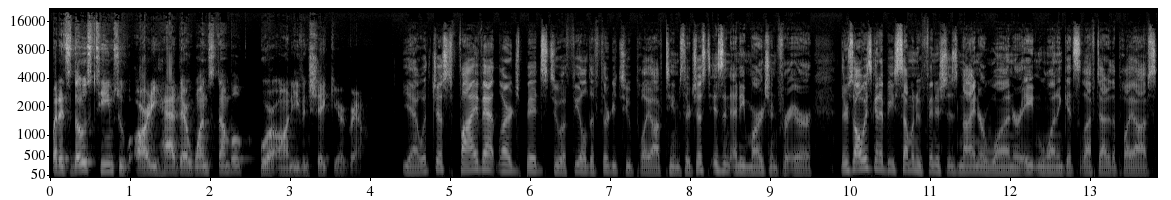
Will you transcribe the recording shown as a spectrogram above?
But it's those teams who've already had their one stumble who are on even shakier ground. Yeah, with just five at large bids to a field of 32 playoff teams, there just isn't any margin for error. There's always going to be someone who finishes nine or one or eight and one and gets left out of the playoffs.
